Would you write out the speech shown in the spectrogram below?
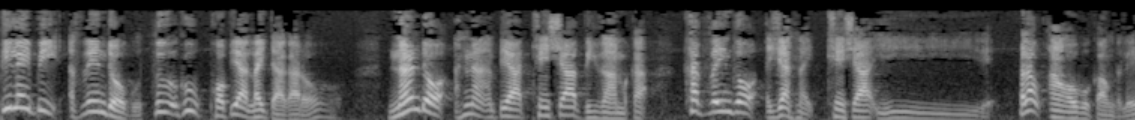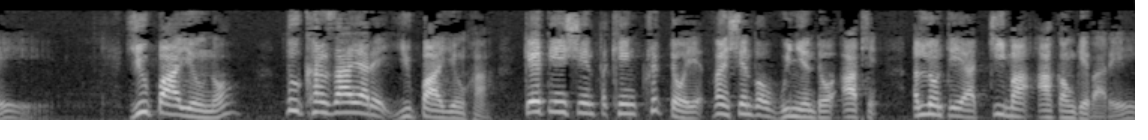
ဖိလိပ္ပိအသင်းတော်ကိုသူအခုဖော်ပြလိုက်တာကတော့နန်းတော်အနှံ့အပြားထင်ရှားသည်သာမကခတ်သိမ်းသောအရ၌ထင်ရှား၏တဲ့ဘလောက်အံ့ဩဖို့ကောင်းတယ်လေယူပါယုံနော်သူခံစားရတဲ့ယူပါယုံဟာကယ်တင်ရှင်သခင်ခရစ်တော်ရဲ့တန်ရှင်းသောဝိညာဉ်တော်အားဖြင့်အလွန်တရာကြီးမားအားကောင်းခဲ့ပါတယ်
